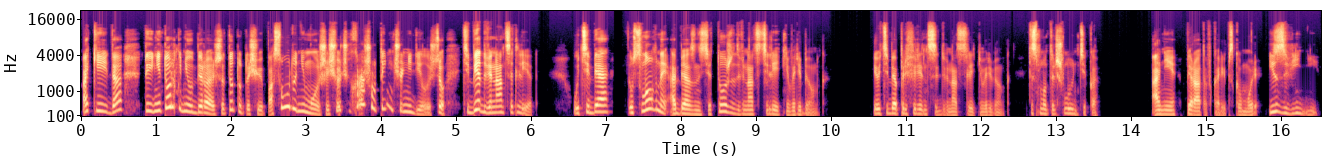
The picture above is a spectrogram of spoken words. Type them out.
окей, да, ты не только не убираешься, ты тут еще и посуду не моешь, еще очень хорошо, ты ничего не делаешь. Все, тебе 12 лет. У тебя условные обязанности тоже 12-летнего ребенка. И у тебя преференции 12-летнего ребенка. Ты смотришь Лунтика, а не пиратов Карибского моря. Извини.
